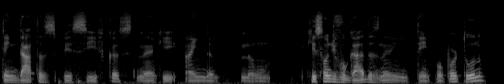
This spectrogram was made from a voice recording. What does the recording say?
tem datas específicas, né, que ainda não que são divulgadas, né, em tempo oportuno,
